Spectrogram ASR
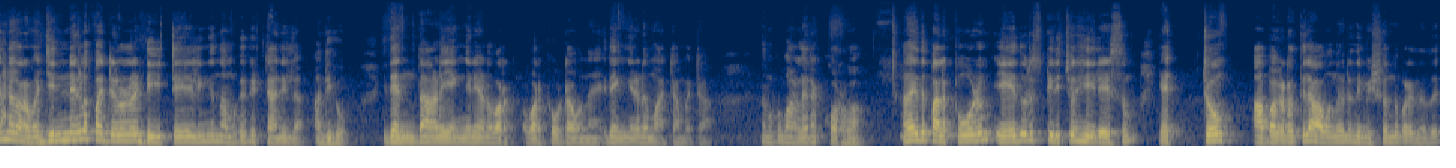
എന്താ പറയുക ജിന്നുകളെ പറ്റിയുള്ള ഡീറ്റെയിലിംഗ് നമുക്ക് കിട്ടാനില്ല അധികവും. ഇതെന്താണ് എങ്ങനെയാണ് വർക്ക് വർക്കൗട്ട് ആവുന്നത് ഇതെങ്ങനെയാണ് മാറ്റാൻ പറ്റുക? നമുക്ക് വളരെ കുറവാണ് അതായത് പലപ്പോഴും ഏതൊരു സ്പിരിച്വൽ ഹീലേഴ്സും ഏറ്റവും അപകടത്തിലാവുന്ന ഒരു നിമിഷം എന്ന് പറയുന്നത്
